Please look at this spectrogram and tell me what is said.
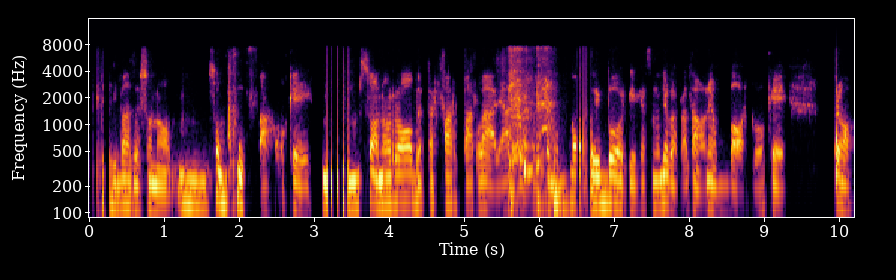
che di base sono, mm, sono fuffa, ok? Sono robe per far parlare, anche sono borgo i borghi, che non dico in realtà non è un borgo, ok? Però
